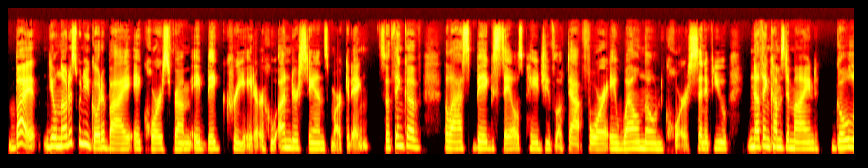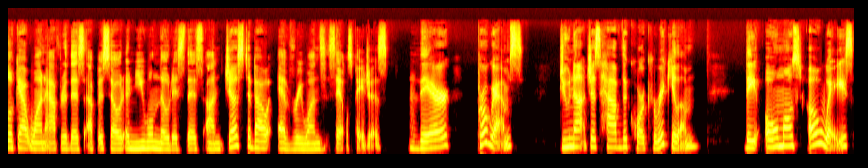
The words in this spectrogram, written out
But you'll notice when you go to buy a course from a big creator who understands marketing. So think of the last big sales page you've looked at for a well-known course. And if you nothing comes to mind, go look at one after this episode and you will notice this on just about everyone's sales pages. Hmm. Their programs do not just have the core curriculum, they almost always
